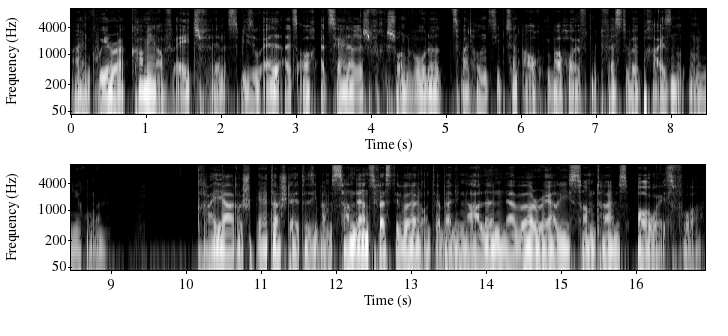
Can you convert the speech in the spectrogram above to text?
ein queerer Coming-of-Age-Film, ist visuell als auch erzählerisch frisch und wurde 2017 auch überhäuft mit Festivalpreisen und Nominierungen. Drei Jahre später stellte sie beim Sundance Festival und der Berlinale Never, Rarely, Sometimes, Always vor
